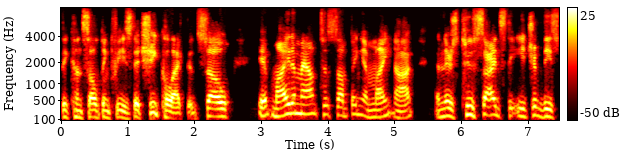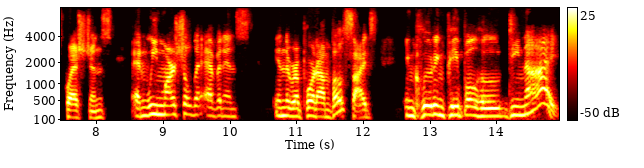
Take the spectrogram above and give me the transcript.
the consulting fees that she collected. So it might amount to something, it might not. And there's two sides to each of these questions. And we marshaled the evidence in the report on both sides, including people who deny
